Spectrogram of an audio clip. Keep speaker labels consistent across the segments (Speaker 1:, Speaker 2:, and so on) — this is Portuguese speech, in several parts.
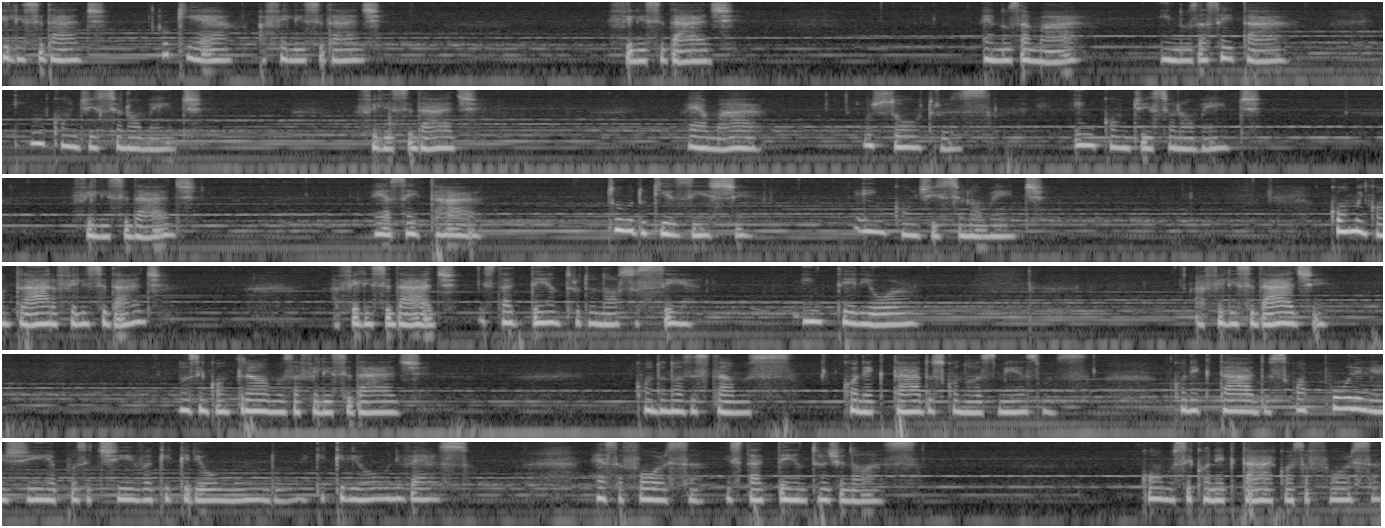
Speaker 1: Felicidade. O que é a felicidade? Felicidade é nos amar e nos aceitar incondicionalmente. Felicidade é amar os outros incondicionalmente. Felicidade é aceitar tudo que existe incondicionalmente. Como encontrar a felicidade? A felicidade está dentro do nosso ser interior. A felicidade, nós encontramos a felicidade quando nós estamos conectados com nós mesmos, conectados com a pura energia positiva que criou o mundo e que criou o universo. Essa força está dentro de nós. Como se conectar com essa força?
